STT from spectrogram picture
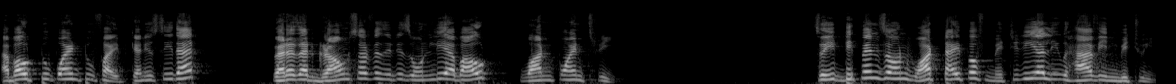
about 2.25. Can you see that? Whereas, at ground surface it is only about 1.3. So, it depends on what type of material you have in between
